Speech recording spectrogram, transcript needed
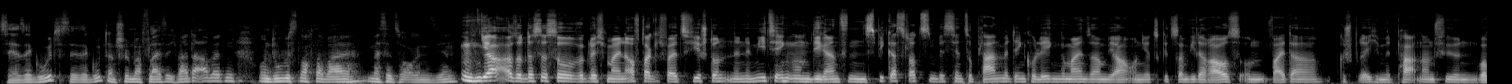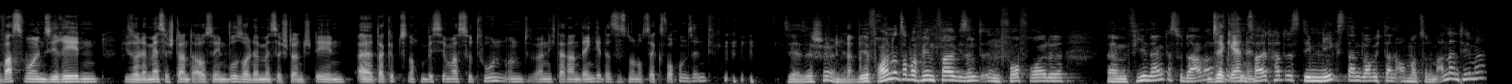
Sehr, sehr gut, sehr, sehr gut. Dann schön mal fleißig weiterarbeiten. Und du bist noch dabei, Messe zu organisieren. Mhm, ja, also das ist so wirklich mein Auftrag. Ich war jetzt vier Stunden in einem Meeting, um die ganzen Speaker-Slots ein bisschen zu planen mit den Kollegen gemeinsam. Ja, und jetzt geht's dann wieder raus und weiter Gespräche mit Partnern führen. Über was wollen sie reden? Wie soll der Messestand aussehen? Wo soll der Messestand stehen? Äh, da gibt's noch ein bisschen was zu tun. Und wenn ich daran denke, dass es nur noch sechs Wochen sind. sehr, sehr schön. Ja. Wir freuen uns aber auf jeden Fall. Wir sind in Vorfreude ähm, vielen Dank, dass du da warst, Sehr gerne. dass du Zeit hattest. Demnächst dann, glaube ich, dann auch mal zu einem anderen Thema.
